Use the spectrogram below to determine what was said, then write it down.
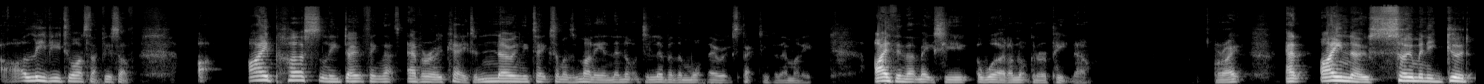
I'll leave you to answer that for yourself. I personally don't think that's ever okay to knowingly take someone's money and then not deliver them what they were expecting for their money. I think that makes you a word I'm not going to repeat now. All right. And I know so many good,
